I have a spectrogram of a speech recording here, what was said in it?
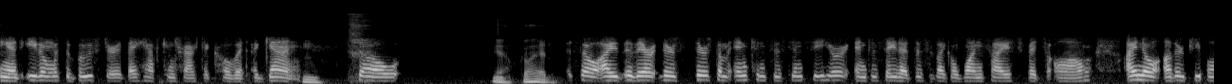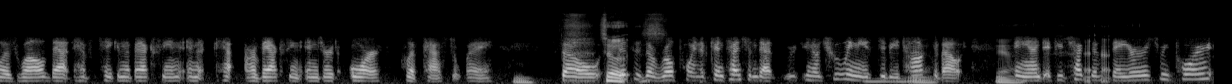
And even with the booster, they have contracted COVID again. Hmm. So yeah, go ahead. so I there there's there's some inconsistency here, and to say that this is like a one size fits all. I know other people as well that have taken the vaccine and ha- are vaccine injured or who have passed away. So, Hmm. So- this is a real point of contention that you know truly needs to be talked about. Yeah. And if you check the VAERS report,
